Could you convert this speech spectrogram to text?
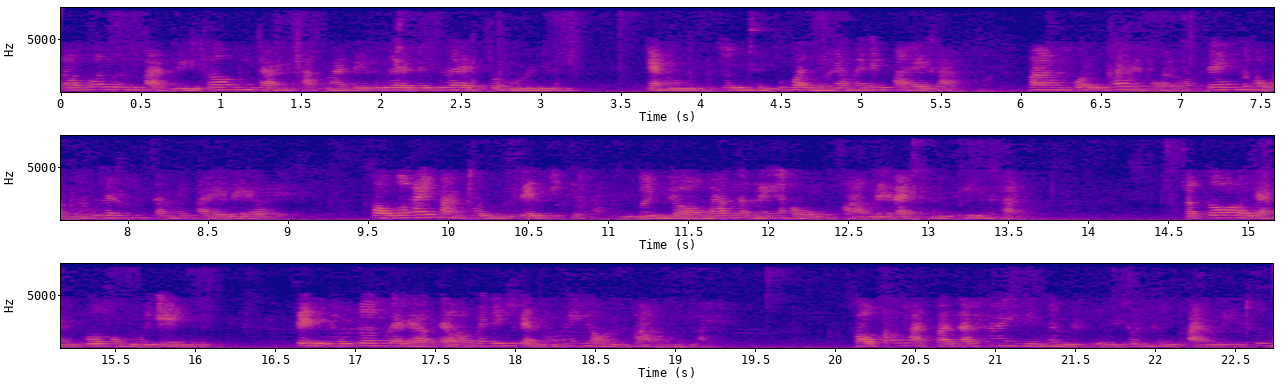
แล้วก็จนปัจจุบันนี้ก็มีการขับมาเรื่อยๆเรื่อยๆจนยังจนถึงทุกวันนี้ยังไม่ได้ไปค่ะ บางคนก็ขอแจ้งขอเพื่อที่จะไม่ไปแล้วเขาก็ให้บางคนเซ็นเอกสารยินยอมว่าจะไม่เอาความใดๆทั้งสิ้นค่ะ แล้วก็อย่างตัวของหนูเองเซ็นยกเลิกไปแล้ว แต่ว่าไม่ได้เขียนว่าไม่ยอมความค่ะเขาก็ถัดว่าจะให้มีเงินคืนจนถึงป่านนี้ครึ่ง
